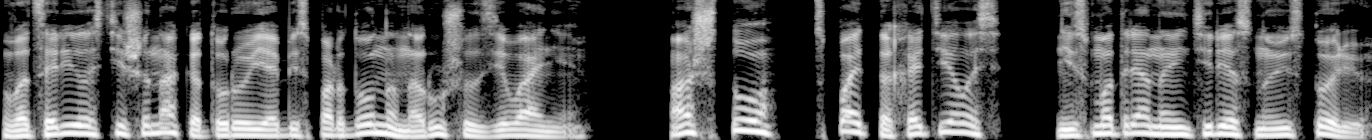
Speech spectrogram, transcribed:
Воцарилась тишина, которую я беспардонно нарушил зеванием. А что? Спать-то хотелось, несмотря на интересную историю.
